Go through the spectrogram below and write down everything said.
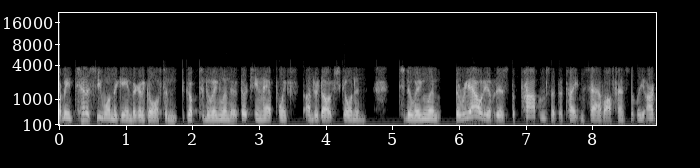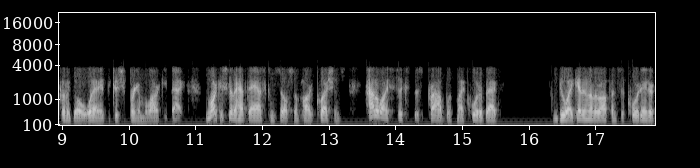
I mean, Tennessee won the game. They're going to go off to go up to New England. They're 13 and a half point underdogs going into New England. The reality of it is the problems that the Titans have offensively aren't going to go away because you bring a Mularkey back. Mularkey's going to have to ask himself some hard questions. How do I fix this problem with my quarterback? Do I get another offensive coordinator?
